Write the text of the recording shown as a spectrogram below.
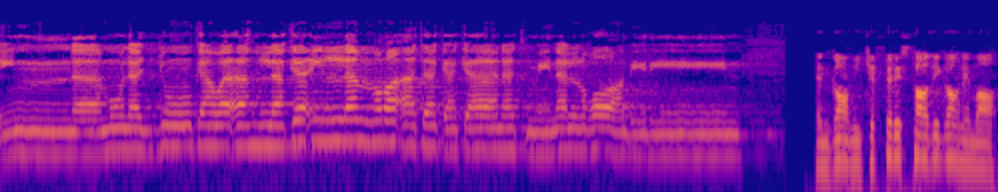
إنا منجوك وأهلك إلا امرأتك كانت من الغابرين. هنگامی که فرستادگان ما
